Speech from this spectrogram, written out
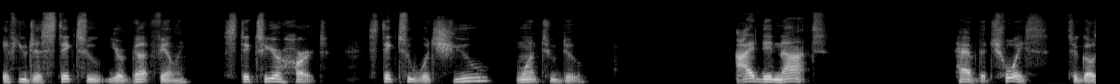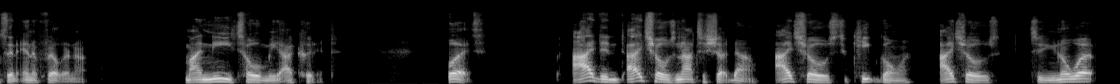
if you just stick to your gut feeling, stick to your heart, stick to what you want to do. I did not have the choice to go to the NFL or not. My knee told me I couldn't. But I didn't I chose not to shut down. I chose to keep going. I chose to, you know what?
